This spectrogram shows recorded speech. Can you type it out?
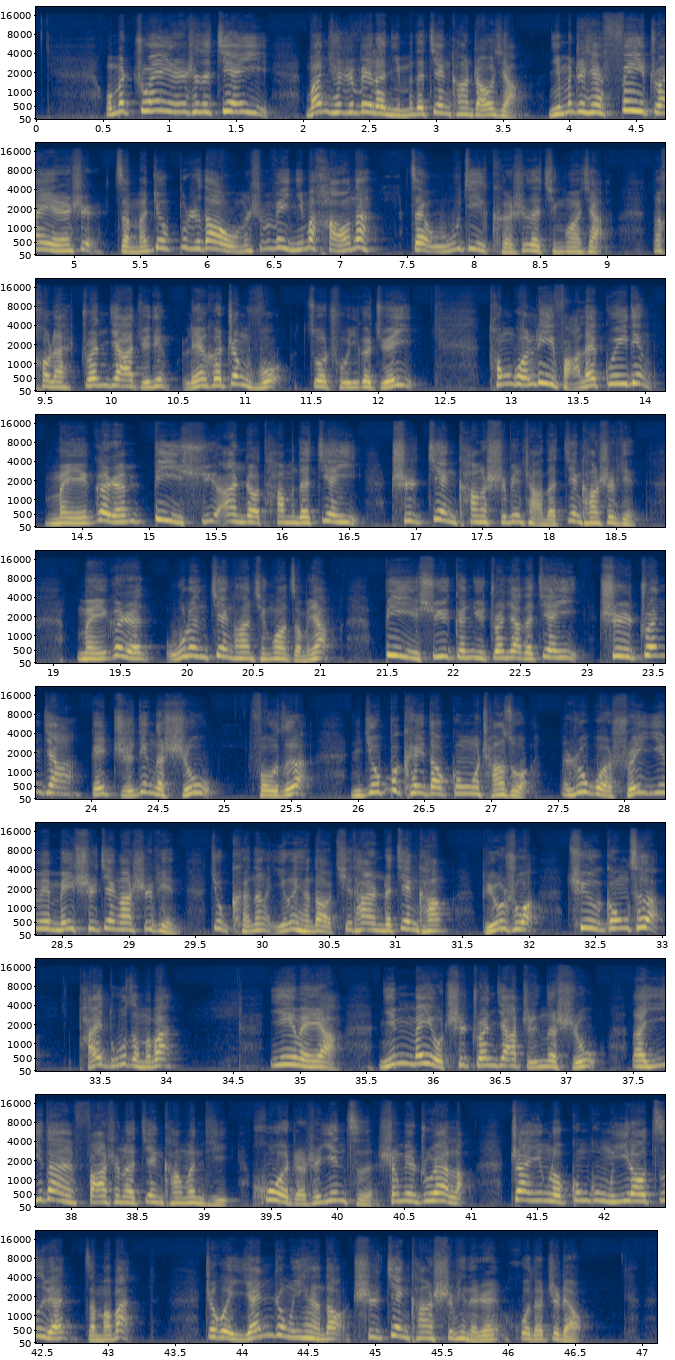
我们专业人士的建议完全是为了你们的健康着想，你们这些非专业人士怎么就不知道我们是为你们好呢？在无计可施的情况下，那后来专家决定联合政府做出一个决议，通过立法来规定每个人必须按照他们的建议吃健康食品厂的健康食品。每个人无论健康情况怎么样，必须根据专家的建议吃专家给指定的食物，否则你就不可以到公共场所。如果谁因为没吃健康食品，就可能影响到其他人的健康，比如说去个公厕排毒怎么办？因为呀，您没有吃专家指定的食物，那一旦发生了健康问题，或者是因此生病住院了，占用了公共医疗资源怎么办？这会严重影响到吃健康食品的人获得治疗。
